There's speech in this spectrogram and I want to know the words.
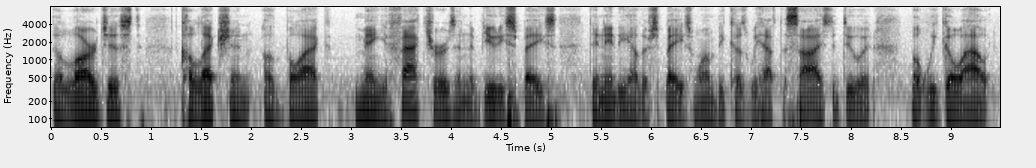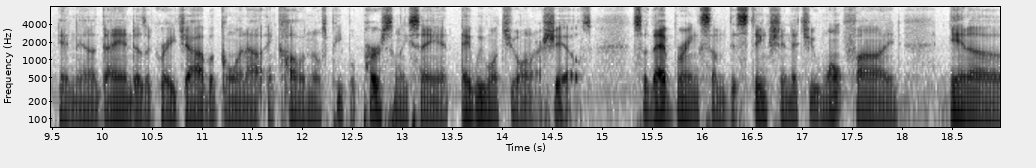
the largest collection of black manufacturers in the beauty space than any other space. One because we have the size to do it, but we go out and uh, Diane does a great job of going out and calling those people personally, saying, "Hey, we want you on our shelves." So that brings some distinction that you won't find in a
